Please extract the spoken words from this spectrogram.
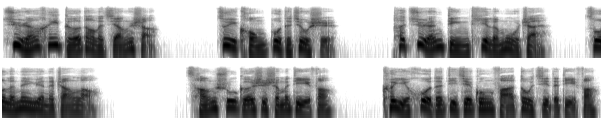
居然还得到了奖赏。最恐怖的就是，他居然顶替了木战，做了内院的长老。藏书阁是什么地方？可以获得地阶功法斗技的地方。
